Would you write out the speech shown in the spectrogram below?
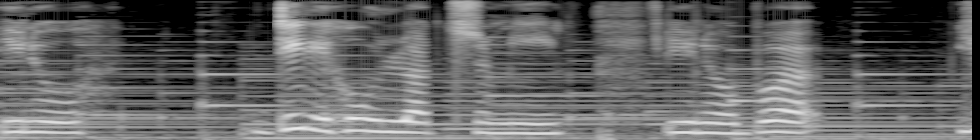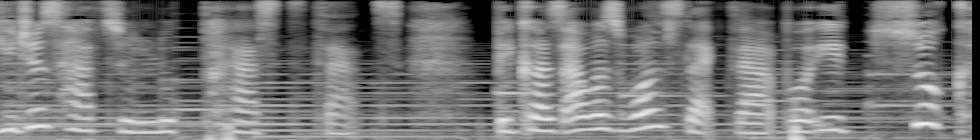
you know did a whole lot to me you know but you just have to look past that. Because i was once like that but it took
